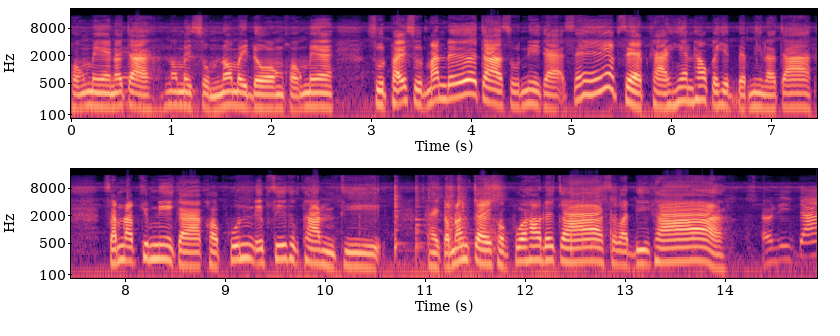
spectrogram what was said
ของแม่เนาะจ้าหน้องไม่สมหน้องไม่ดองของแม่ สูตรไผสูตรมันเด้อจ้า สูตรนี้ก็แซ่บแซ่บค่ะเฮียนเฮาก็เฮ็ดแบบนี้แล้วจ้าสำหรับคลิปนี้ก็ขอบคุณ FC ทุกท่านที่ให้กำลังใจครอบครัวเฮาเด้อจ้า สวัสดีค่ะ สวัสดีจ้า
